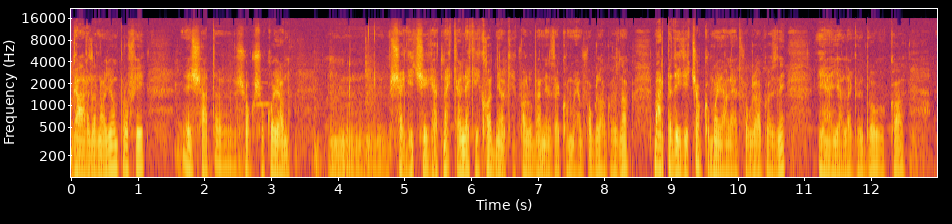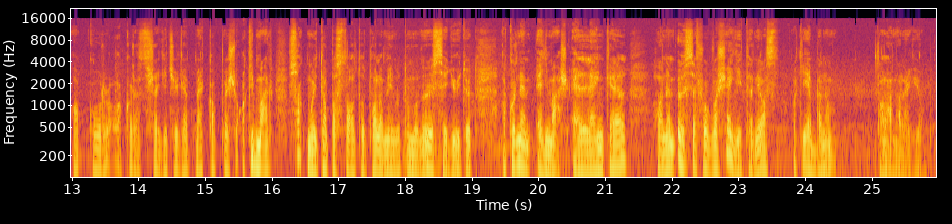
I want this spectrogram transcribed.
gárda nagyon profi, és hát sok-sok olyan mm, segítséget meg kell nekik adni, akik valóban ezzel komolyan foglalkoznak. Márpedig itt csak komolyan lehet foglalkozni ilyen jellegű dolgokkal akkor, akkor az segítséget megkapja, és aki már szakmai tapasztalatot valamilyen úton összegyűjtött, akkor nem egymás ellen kell, hanem összefogva segíteni azt, aki ebben a, talán a legjobb.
